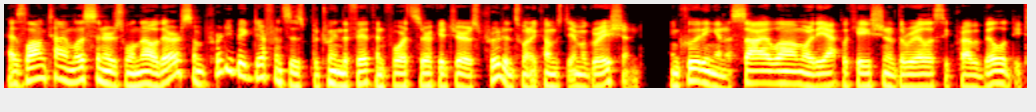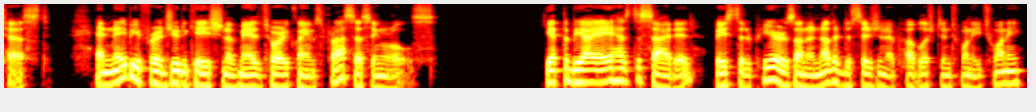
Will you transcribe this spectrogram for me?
As longtime listeners will know, there are some pretty big differences between the Fifth and Fourth Circuit jurisprudence when it comes to immigration including an asylum or the application of the realistic probability test, and maybe for adjudication of mandatory claims processing rules. Yet the BIA has decided, based it appears on another decision it published in 2020,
